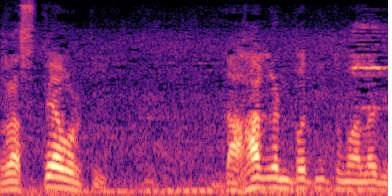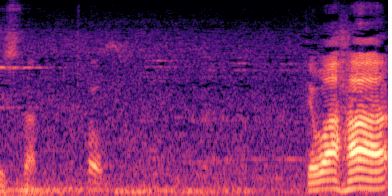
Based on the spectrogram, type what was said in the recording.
रस्त्यावरती दहा गणपती तुम्हाला दिसतात हो. तेव्हा हा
